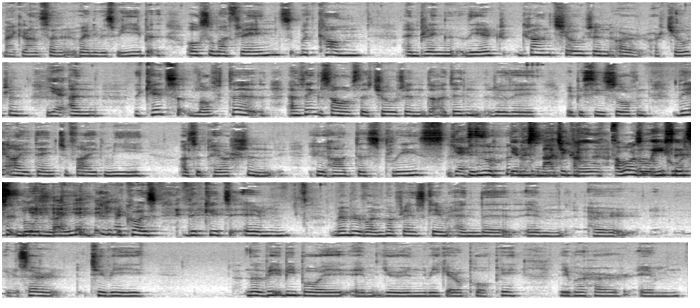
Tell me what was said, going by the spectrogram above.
my grandson when he was wee, but also my friends would come and bring their grandchildren or, or children, Yeah. and the kids loved it. I think some of the children that I didn't really maybe see so often, they identified me as a person who had this place. Yes, you know. yeah, this magical I wasn't oasis. Portrait Moon Yeah, because they could. Um, remember one of my friends came and the um, her it was her two wee no the wee, boy um, Ewan the wee girl Poppy they were her um,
